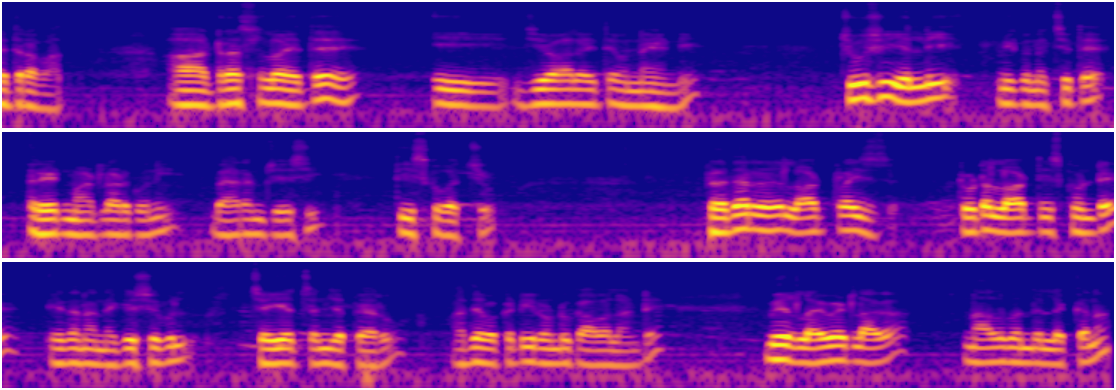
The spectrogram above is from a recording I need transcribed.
హైదరాబాద్. ఆ అడ్రస్లో అయితే ఈ జీవాలు అయితే ఉన్నాయండి. చూసి వెళ్ళి మీకు నచ్చితే రేట్ మాట్లాడుకొని బేరం చేసి తీసుకోవచ్చు. Brother lot price total lot తీసుకుంటే ఏదైనా నెగోషియబుల్ చేయొచ్చు అని చెప్పారు. అదే ఒకటి రెండు కావాలంటే మీరు లైవ్ వెయిట్ లాగా నాలుగు వందల లెక్కన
